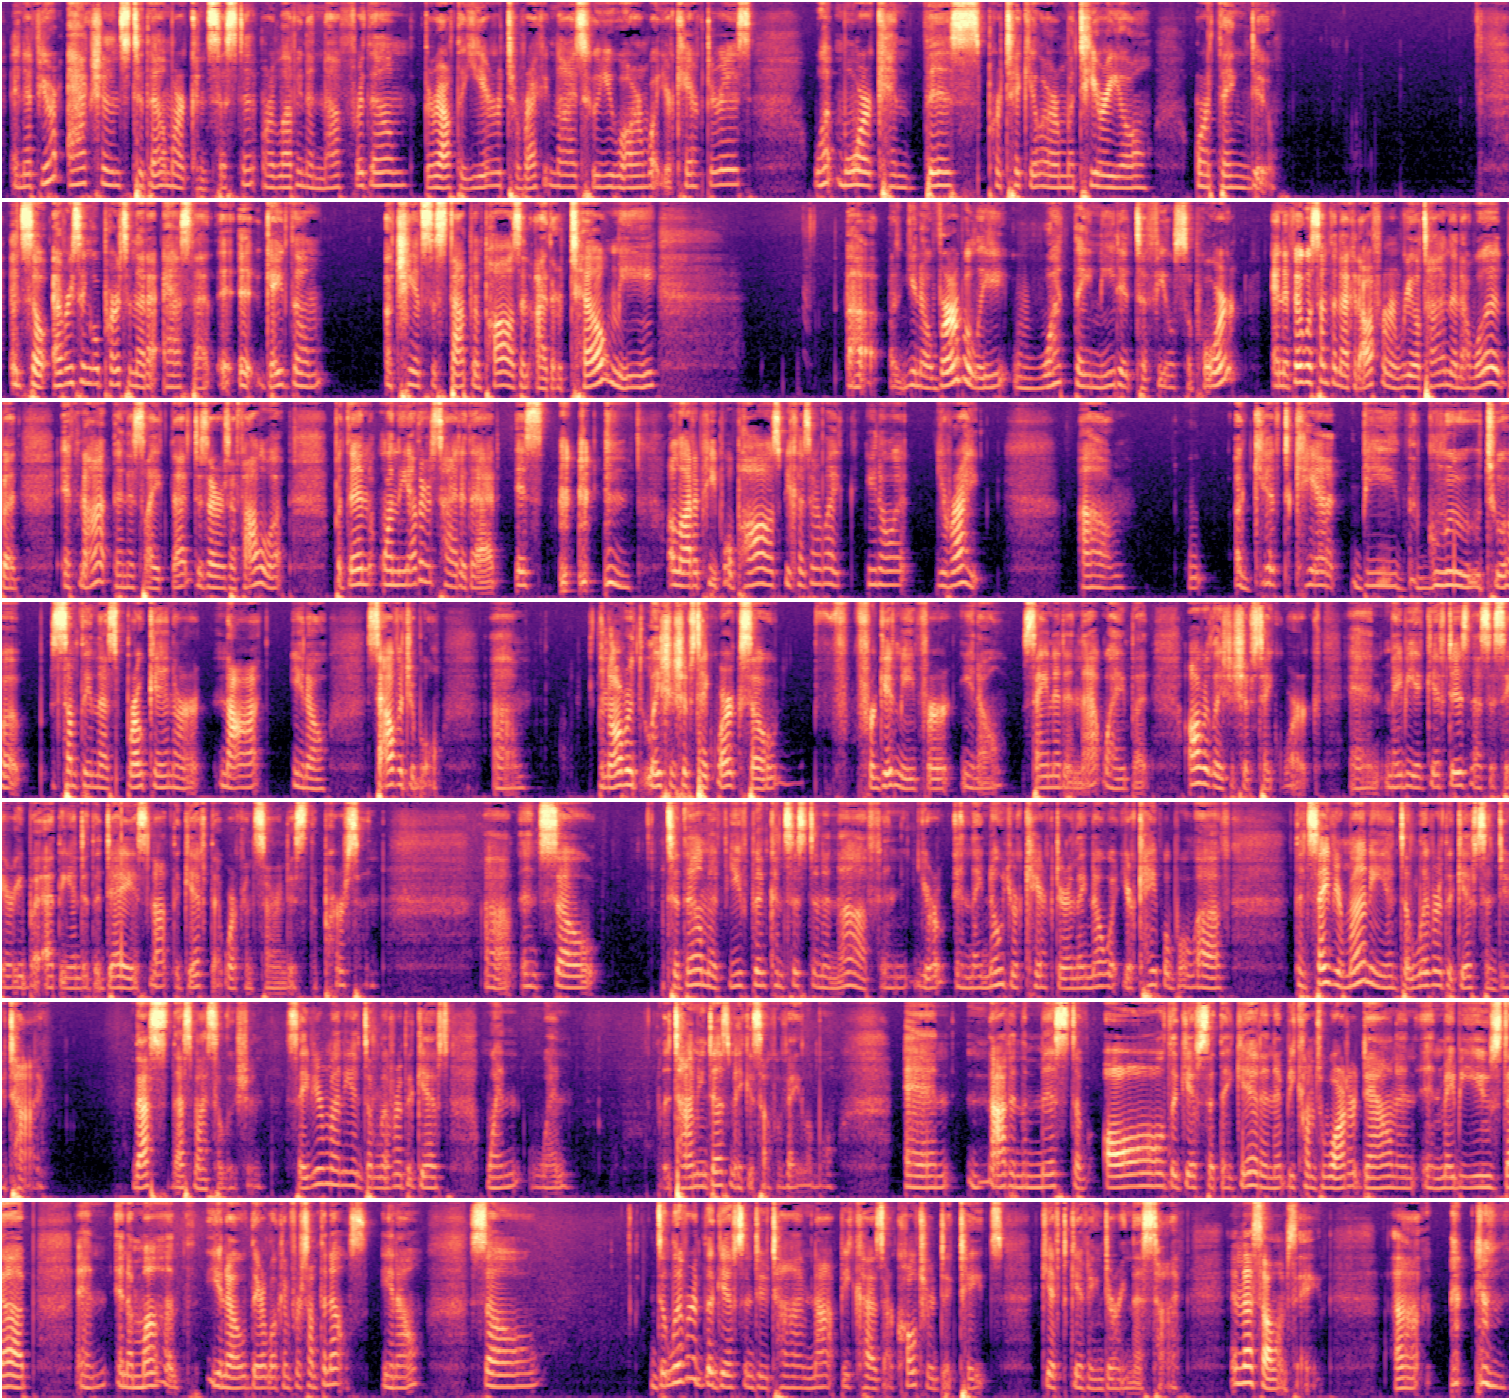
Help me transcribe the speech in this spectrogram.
And if your actions to them are consistent or loving enough for them throughout the year to recognize who you are and what your character is, what more can this particular material or thing do? And so every single person that I asked that, it, it gave them a chance to stop and pause and either tell me, uh, you know, verbally what they needed to feel support and if it was something I could offer in real time, then I would. But if not, then it's like that deserves a follow up. But then on the other side of that is a lot of people pause because they're like, you know what, you're right. Um, a gift can't be the glue to a something that's broken or not, you know, salvageable. Um, and all relationships take work, so f- forgive me for you know saying it in that way, but all relationships take work. And maybe a gift is necessary, but at the end of the day, it's not the gift that we're concerned, it's the person. Uh, and so to them if you've been consistent enough and you're and they know your character and they know what you're capable of then save your money and deliver the gifts in due time that's that's my solution save your money and deliver the gifts when when the timing does make itself available. And not in the midst of all the gifts that they get and it becomes watered down and, and maybe used up and in a month you know they're looking for something else you know? So deliver the gifts in due time not because our culture dictates gift giving during this time. And that's all i'm saying. Um,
